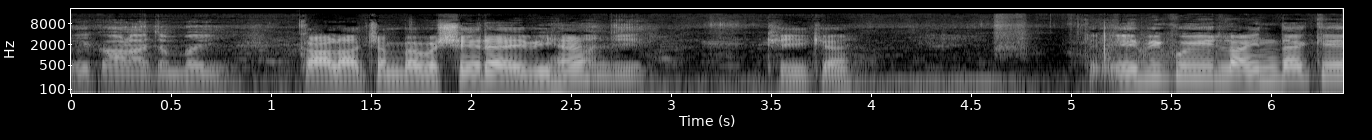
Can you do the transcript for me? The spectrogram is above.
ਇਹ ਕਾਲਾ ਚੰਬਾ ਜੀ। ਕਾਲਾ ਚੰਬਾ ਵਸ਼ੇਰਾ ਇਹ ਵੀ ਹੈ? ਹਾਂਜੀ। ਠੀਕ ਹੈ ਤੇ ਇਹ ਵੀ ਕੋਈ ਲਾਈਨ ਦਾ ਕਿ?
